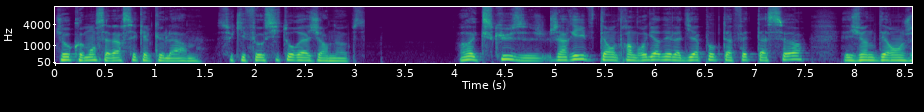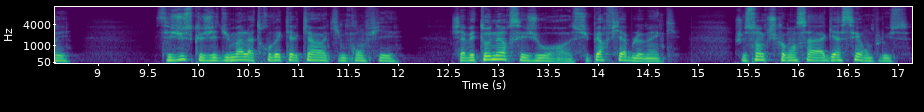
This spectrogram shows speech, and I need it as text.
Joe commence à verser quelques larmes, ce qui fait aussitôt réagir Nobs. Oh, excuse, j'arrive, t'es en train de regarder la diapo que t'as faite de ta sœur et je viens de déranger. C'est juste que j'ai du mal à trouver quelqu'un à qui me confier. J'avais tonneur ces jours, super fiable mec. Je sens que je commence à agacer en plus.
